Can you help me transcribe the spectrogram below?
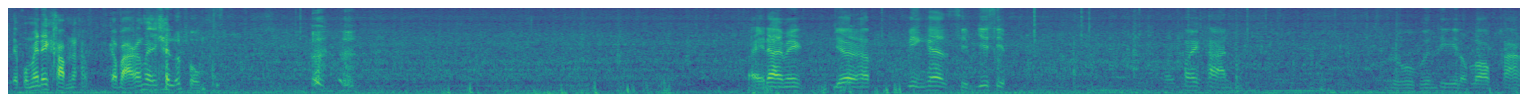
แต่ผมไม่ได้ขับนะครับ กระบะก็ไม่ใช่รถผม ไปได้ไม่เยอะนะครับ วิ่งแค่สิบยี่สิบค่อยๆคานดูพื้นที่รอบๆข้าง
